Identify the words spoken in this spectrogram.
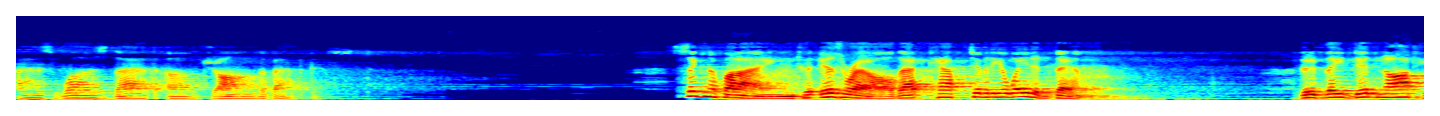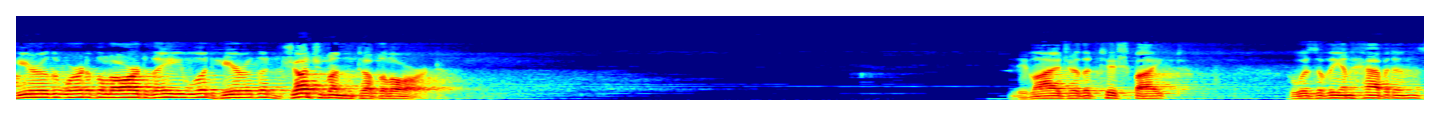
as was that of John the Baptist. Signifying to Israel that captivity awaited them that if they did not hear the word of the Lord, they would hear the judgment of the Lord. And Elijah the Tishbite, who was of the inhabitants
